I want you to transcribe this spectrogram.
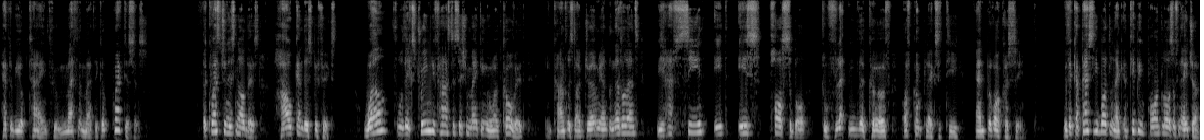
had to be obtained through mathematical practices? The question is now this, how can this be fixed? Well, through the extremely fast decision-making about COVID, in countries like Germany and the Netherlands, we have seen it is possible to flatten the curve of complexity and bureaucracy. With the capacity bottleneck and tipping point laws of nature,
